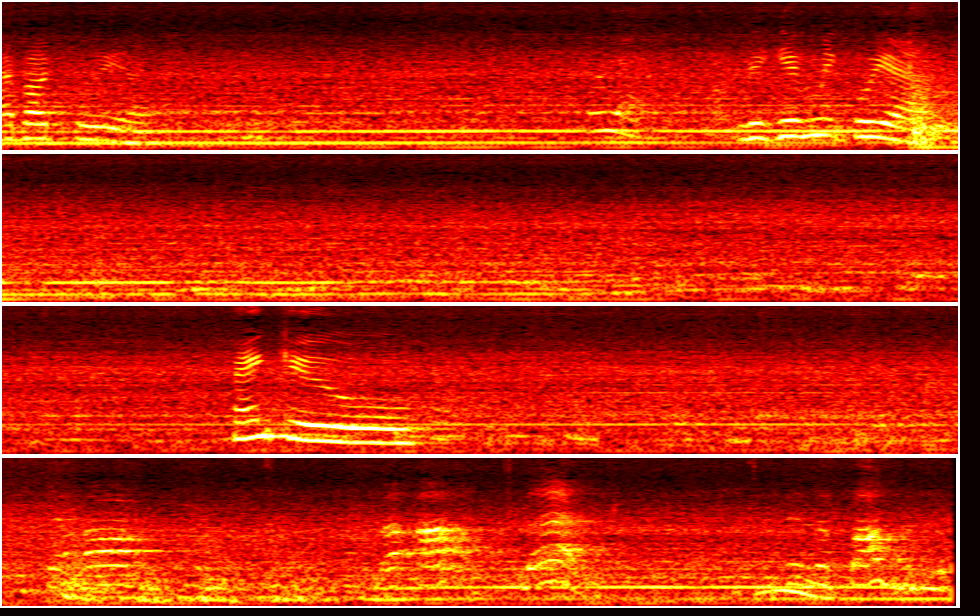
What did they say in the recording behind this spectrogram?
How about Kuya? Kuya. We give me Kuya. Thank you. Aa. Aa. Mẹ. Đây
